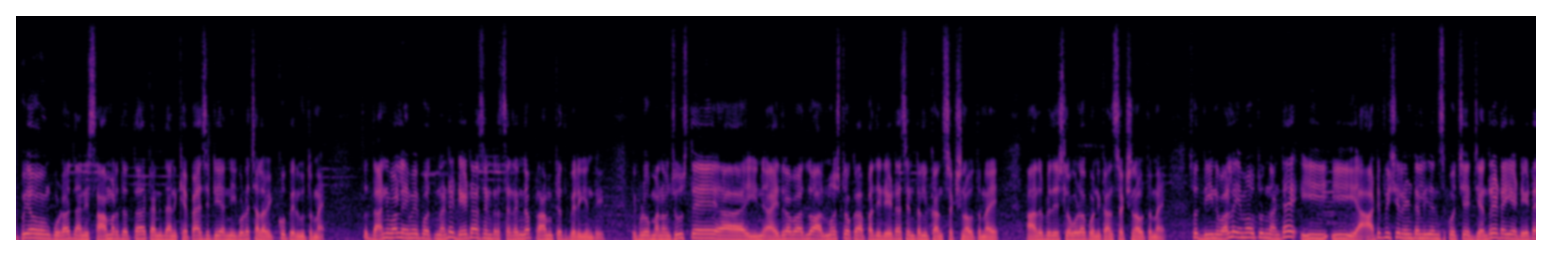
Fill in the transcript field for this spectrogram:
ఉపయోగం కూడా దాని సామర్థ్యత కానీ దాని కెపాసిటీ అన్నీ కూడా చాలా ఎక్కువ పెరుగుతున్నాయి. సో దానివల్ల ఏమైపోతుందంటే డేటా సెంటర్ సడన్గా ప్రాముఖ్యత పెరిగింది. ఇప్పుడు మనం చూస్తే హైదరాబాద్లో ఆల్మోస్ట్ ఒక పది డేటా సెంటర్లు కన్స్ట్రక్షన్ అవుతున్నాయి. ఆంధ్రప్రదేశ్లో కూడా కొన్ని కన్స్ట్రక్షన్ అవుతున్నాయి. సో దీనివల్ల ఏమవుతుందంటే ఈ ఈ ఆర్టిఫిషియల్ ఇంటెలిజెన్స్కి వచ్చే జనరేట్ అయ్యే డేటా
